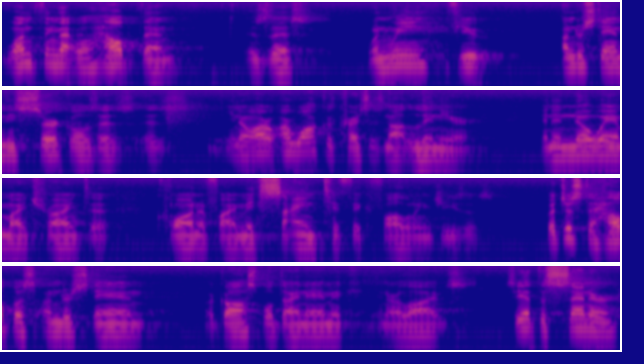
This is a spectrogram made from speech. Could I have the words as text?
one thing that will help then is this. When we, if you understand these circles as, as you know, our, our walk with Christ is not linear. And in no way am I trying to quantify, make scientific following Jesus. But just to help us understand a gospel dynamic in our lives. See, at the center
